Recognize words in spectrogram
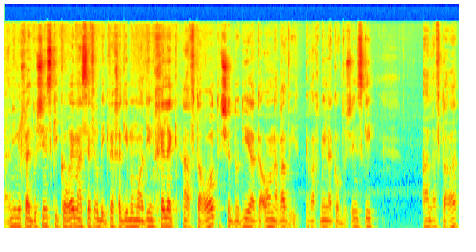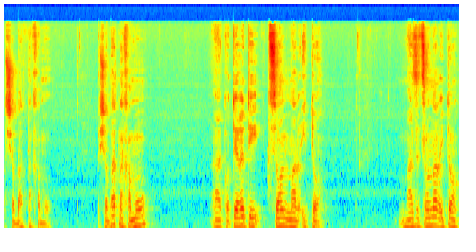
אני מיכאל דושינסקי קורא מהספר בעקבי חגים ומועדים חלק ההפטרות של דודי הגאון הרב רחמיל יעקב דושינסקי על הפטרת שבת נחמו. בשבת נחמו הכותרת היא צאן מרעיתו. מה זה צאן מרעיתו?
